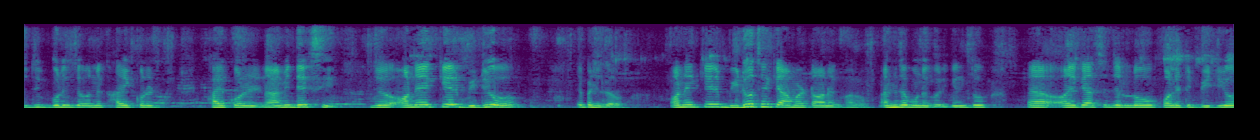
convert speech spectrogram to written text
যদি বলি যে অনেক হাই কোয়ালিটি হাই কোয়ালিটি না, আমি দেখছি যে অনেকের ভিডিও এ পাশে যাও অনেকের ভিডিও থেকে আমারটা অনেক ভালো, আমি যা মনে করি কিন্তু অনেকে আছে যে লো কোয়ালিটি ভিডিও।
